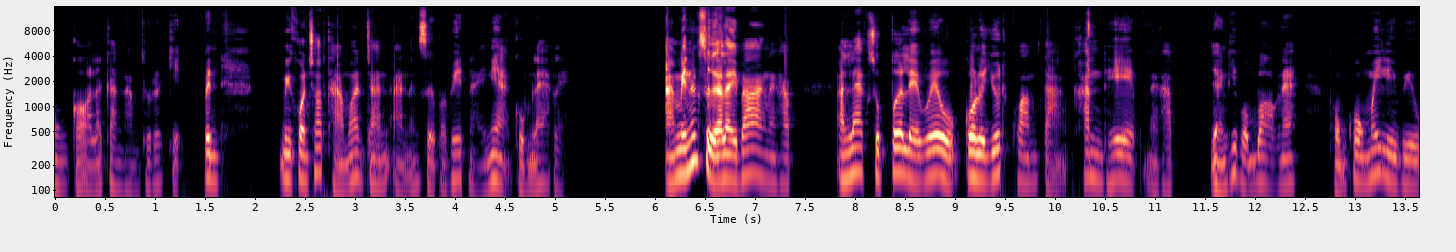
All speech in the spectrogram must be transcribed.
องค์กรและการทำธุรกิจ เป็นมีคนชอบถามว่าอาจารย์อ่านหนังสือประเภทไหนเนี่ยกลุ่มแรกเลยอะมีหนังสืออะไรบ้างนะครับ อันแรก Super Level กลยุทธ์ความต่างขั้นเทพนะครับ อย่างที่ผมบอกนะ ผมคงไม่รีวิว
